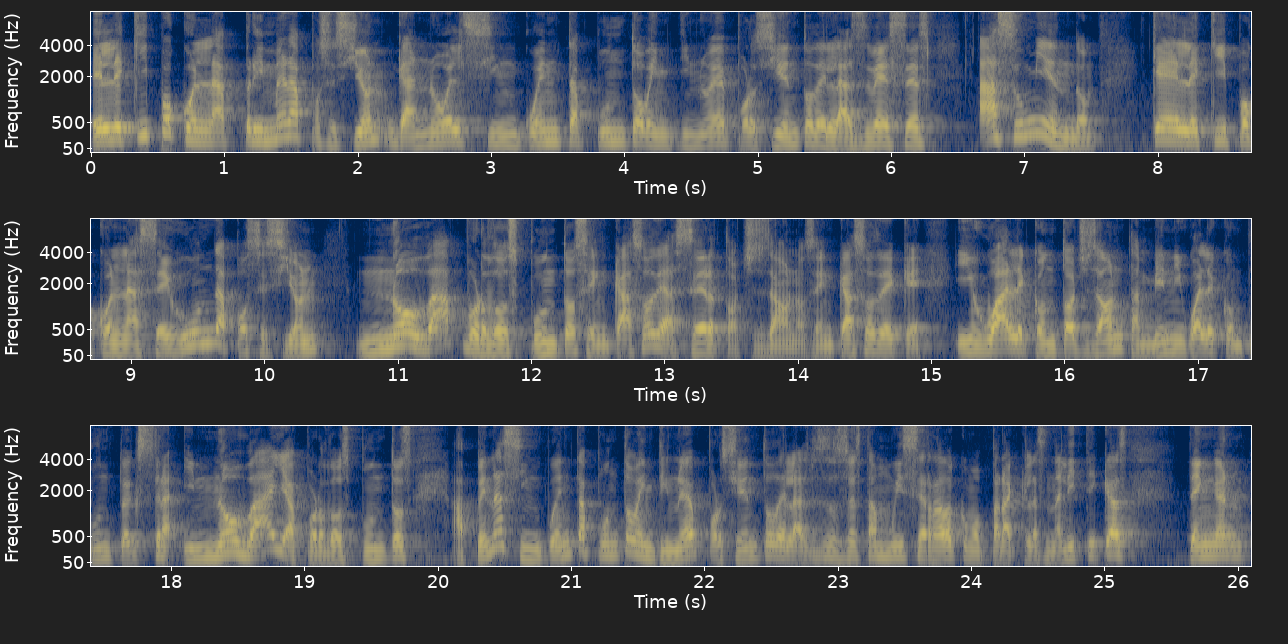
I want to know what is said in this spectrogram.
El equipo con la primera posesión ganó el 50.29% de las veces, asumiendo que el equipo con la segunda posesión no va por dos puntos en caso de hacer touchdown. O sea, en caso de que iguale con touchdown, también iguale con punto extra y no vaya por dos puntos. Apenas 50.29% de las veces. O sea, está muy cerrado como para que las analíticas tengan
